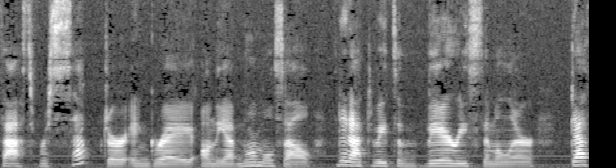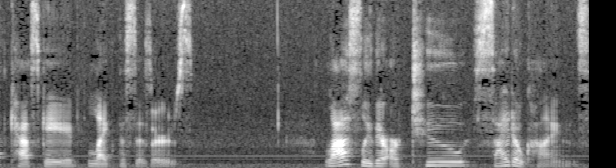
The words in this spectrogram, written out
FAS receptor in gray on the abnormal cell, then it activates a very similar death cascade like the scissors. Lastly, there are two cytokines.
